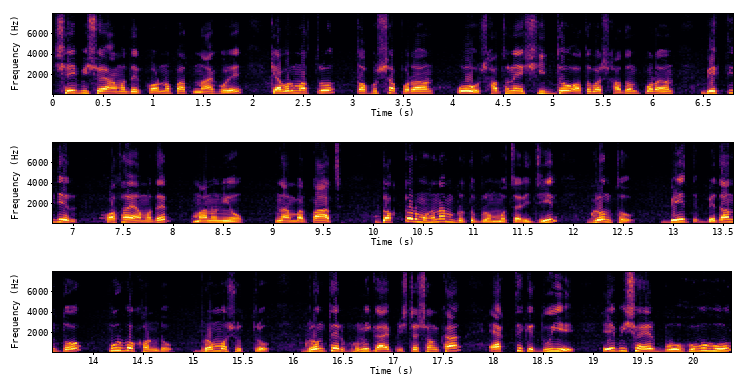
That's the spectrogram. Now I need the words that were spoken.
সেই বিষয়ে আমাদের কর্ণপাত না করে কেবলমাত্র তপস্যা পরায়ণ ও সাধনে সিদ্ধ অথবা সাধন পরায়ণ ব্যক্তিদের কথাই আমাদের মাননীয়। নাম্বার পাঁচ, ডক্টর মহানামব্রত ব্রহ্মচারীজির গ্রন্থ বেদ বেদান্ত পূর্বখণ্ড ব্রহ্মসূত্র। গ্রন্থের ভূমিকায় পৃষ্ঠা সংখ্যা এক থেকে দুইয়ে এ বিষয়ের বহু- হুবহু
